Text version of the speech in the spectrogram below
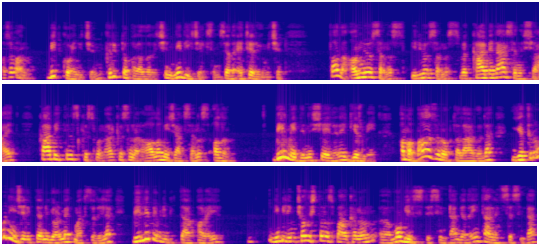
o zaman Bitcoin için, kripto paralar için ne diyeceksiniz ya da Ethereum için? Valla anlıyorsanız, biliyorsanız ve kaybederseniz şayet kaybettiğiniz kısmın arkasına ağlamayacaksanız alın. Bilmediğiniz şeylere girmeyin. Ama bazı noktalarda da yatırımın inceliklerini görmek maksadıyla belli bir miktar parayı ne bileyim çalıştığınız bankanın e, mobil sitesinden ya da internet sitesinden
